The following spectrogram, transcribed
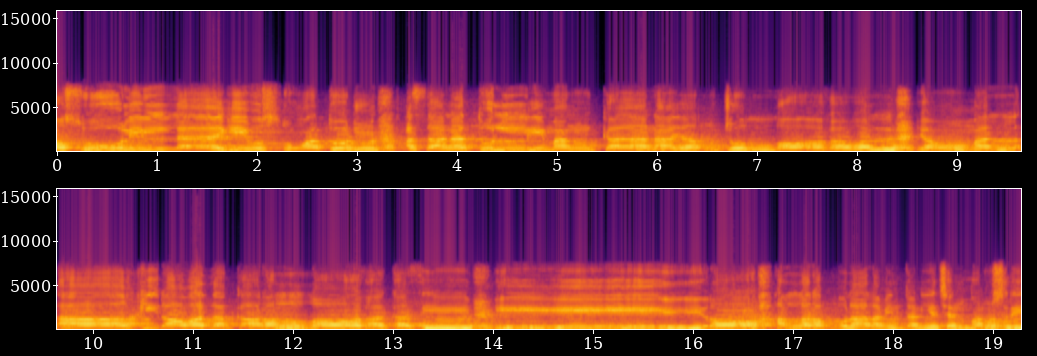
রাসূলিল্লাহি উসওয়াতুন হাসানাতুল লিমান কানা ইয়ারজুল্লাহা ওয়াল ইয়াউমাল আখির ওয়া যাকারাল্লাহা কাসীরা। আল্লাহ রাব্বুল আলামিন জানিয়েছেন, মানুষরে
